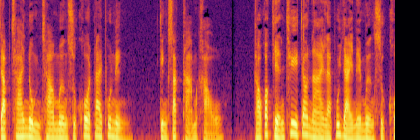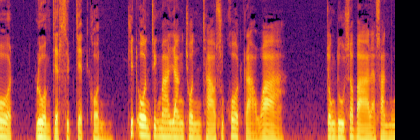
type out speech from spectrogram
จับชายหนุ่มชาวเมืองสุโคตได้ผู้หนึ่ง จึงซักถามเขา เขาก็เขียนชื่อเจ้านายและผู้ใหญ่ในเมืองสุโคตรวมเจ็ดสิบเจ็ดคน คิดโอนจึงมายังชนชาวสุโคตกล่าวว่า จงดูสบาและซันมู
